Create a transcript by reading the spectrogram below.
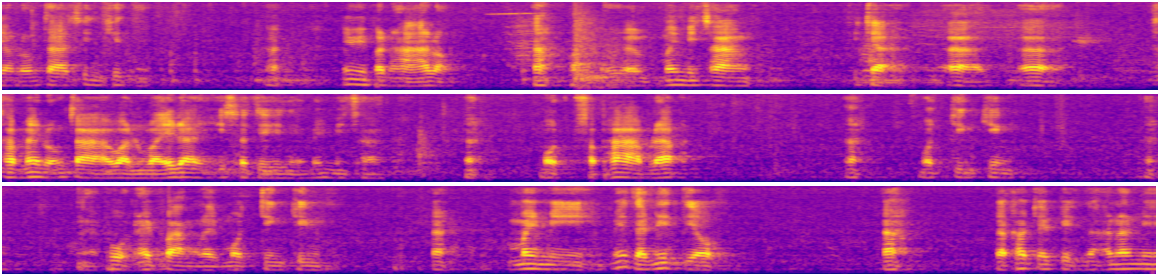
อย่างหลวงตาสิ้นคิดเนี่ยไม่มีปัญหาหรอกนะเอ่อไม่มีทางที่จะอ่อเอ่อทำให้หลวงตาวันไหวได้ อิสติเนี่ย ไม่มีทางหมดสภาพแล้วนะหมดจริง ๆ พูดให้ฟังเลยหมดจริงๆนะไม่มีแม้แต่นิดเดียวนะแต่เข้าใจผิดนะอันนั้นมี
